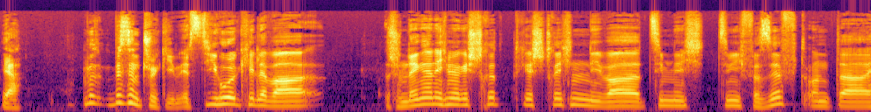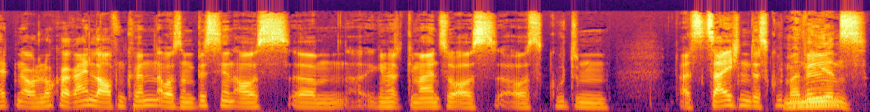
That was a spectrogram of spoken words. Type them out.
ja, ein bisschen tricky. Jetzt die Hohlkehle war schon länger nicht mehr gestrichen, die war ziemlich, ziemlich versifft und da hätten auch locker reinlaufen können, aber so ein bisschen aus, ähm, hat gemeint, so aus, aus gutem, als Zeichen des guten Manieren. Willens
